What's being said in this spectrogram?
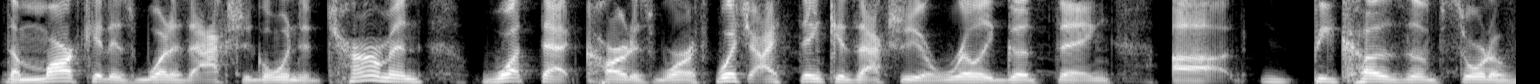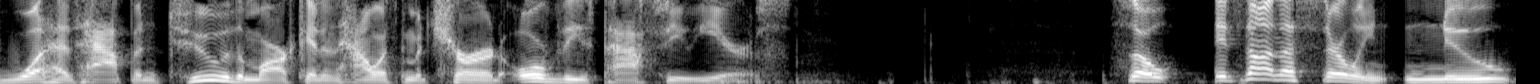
the market is what is actually going to determine what that card is worth, which I think is actually a really good thing uh, because of sort of what has happened to the market and how it's matured over these past few years. So it's not necessarily new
